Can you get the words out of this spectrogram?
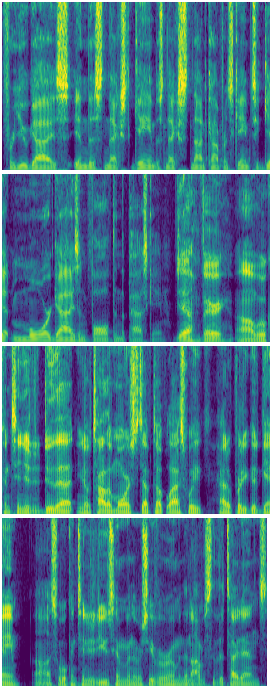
for you guys in this next game, this next non-conference game, to get more guys involved in the pass game? Yeah, very. Uh, we'll continue to do that. You know, Tyler Morris stepped up last week, had a pretty good game. Uh, so we'll continue to use him in the receiver room, and then obviously the tight ends,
